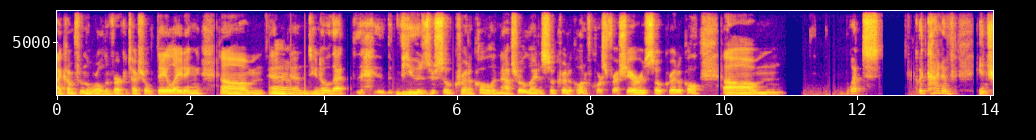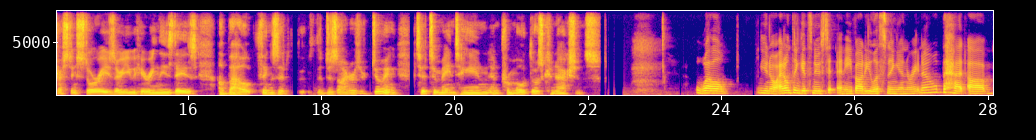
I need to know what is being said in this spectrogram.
I come from the world of architectural daylighting, um, and mm. and you know that views are so critical, and natural light is so critical, and of course fresh air is so critical. Um, what what kind of interesting stories are you hearing these days about things that the designers are doing to to maintain and promote those connections? Well, you know, I don't think it's news to anybody listening in right now that um,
